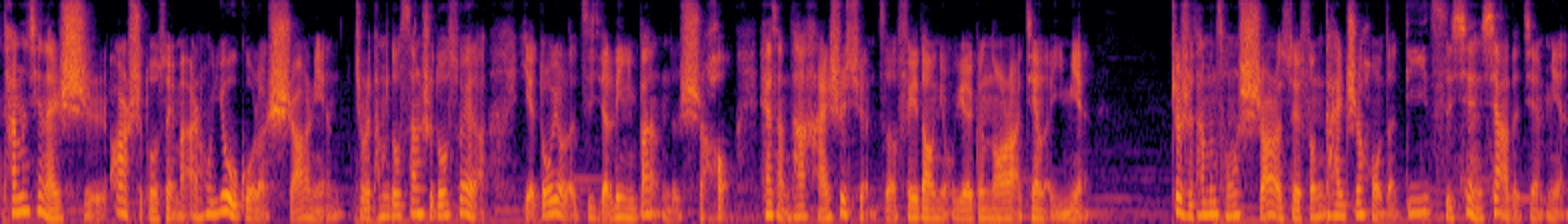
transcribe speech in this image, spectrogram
他们现在是二十多岁嘛，然后又过了十二年，就是他们都三十多岁了，也都有了自己的另一半的时候，Hassan 他还是选择飞到纽约跟 Nora 见了一面。这是他们从十二岁分开之后的第一次线下的见面。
